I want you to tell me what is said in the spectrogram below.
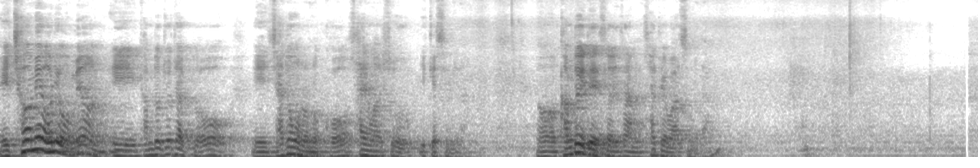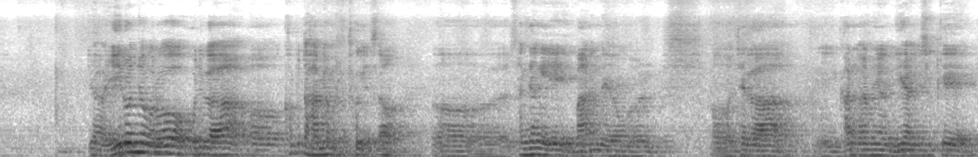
에, 처음에 어려우면 이 감도 조작도 이 자동으로 놓고 사용할 수 있겠습니다. 어, 감도에 대해서 이상 살펴봤습니다. 자, 이론적으로 우리가 어, 컴퓨터 화면을 통해서 어, 상당히 많은 내용을 어, 제가 이, 가능하면 이해하기 쉽게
